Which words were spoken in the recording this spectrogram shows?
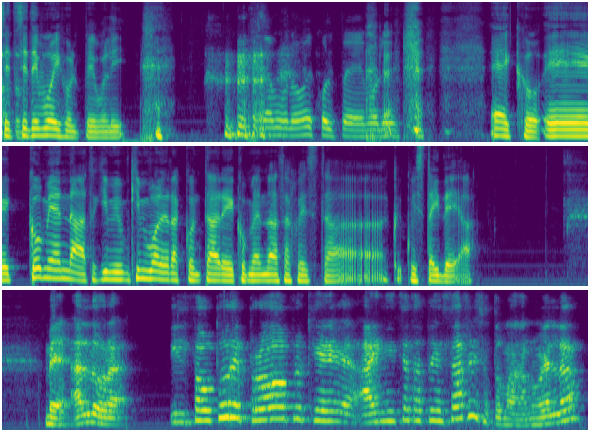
Se- esatto. siete voi colpevoli. Siamo noi colpevoli. Ecco, e come è nato? Chi mi, chi mi vuole raccontare come è nata questa, questa idea? Beh, allora, il fautore proprio che ha iniziato a pensarci è stato Manuel,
